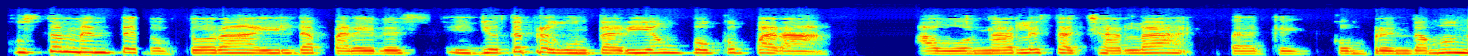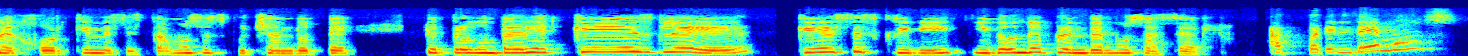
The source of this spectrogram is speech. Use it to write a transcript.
Justamente, doctora Hilda Paredes, y yo te preguntaría un poco para abonarle esta charla, para que comprendamos mejor quienes estamos escuchándote, te preguntaría qué es leer, qué es escribir y dónde aprendemos a hacerlo. Aprendemos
